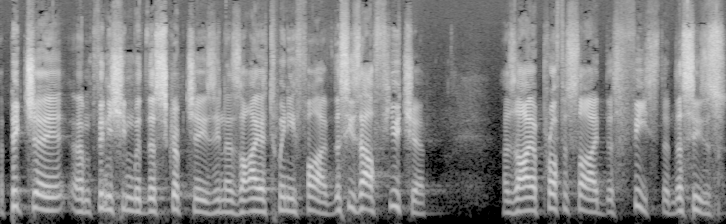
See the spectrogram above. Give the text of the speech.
A picture, um, finishing with this scripture, is in Isaiah 25. This is our future. Isaiah prophesied this feast, and this is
